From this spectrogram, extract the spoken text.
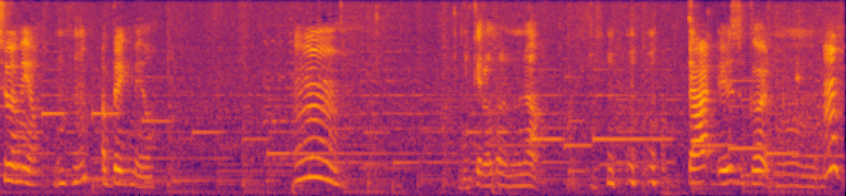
to a meal. Mhm. A big meal. Mmm. You get a little nut. That is good. Mm.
